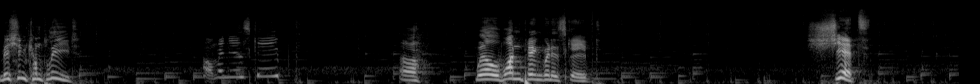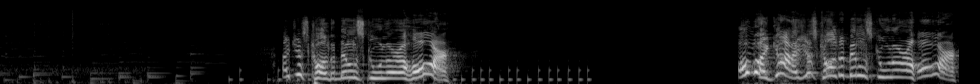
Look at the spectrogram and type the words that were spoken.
Mission complete. How many escaped? Oh, well, one penguin escaped. Shit! I just called a middle schooler a whore! Oh my god, I just called a middle schooler a whore!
